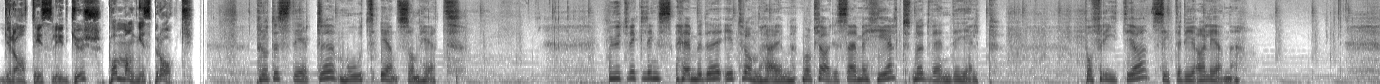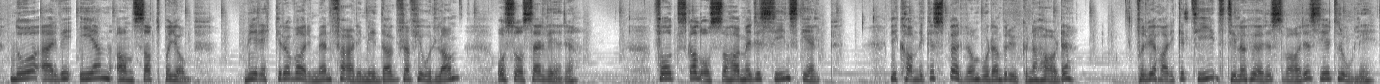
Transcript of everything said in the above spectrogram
Gratis lydkurs på mange språk. protesterte mot ensomhet. Utviklingshemmede i Trondheim må klare seg med helt nødvendig hjelp. På fritida sitter de alene. Nå er vi én ansatt på jobb. Vi rekker å varme en ferdigmiddag fra Fjordland, og så servere. Folk skal også ha medisinsk hjelp. Vi kan ikke spørre om hvordan brukerne har det, for vi har ikke tid til å høre svaret, sier Trolig.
